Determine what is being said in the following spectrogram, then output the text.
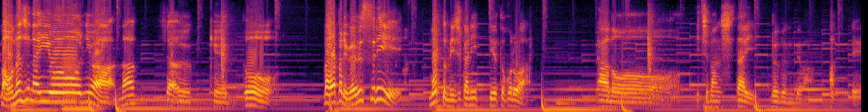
まあ、同じ内容にはなっちゃうけど、まあ、やっぱり Web3 もっと身近にっていうところは、あのー一番したい部分ではあって、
